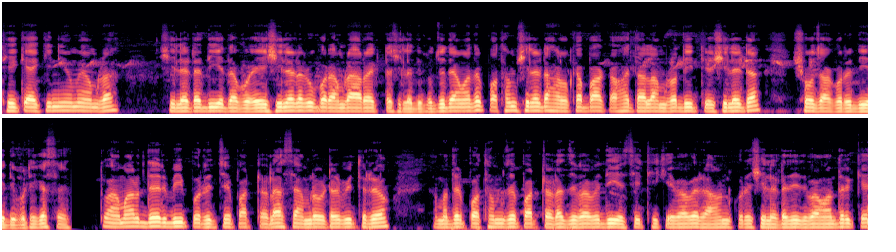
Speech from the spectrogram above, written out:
ঠিক একই নিয়মে আমরা শিলাটা দিয়ে দেবো। এই শিলাটার উপর আমরা আরও একটা শিলা দিব। যদি আমাদের প্রথম শিলাটা হালকা বাঁকা হয়, তাহলে আমরা দ্বিতীয় শিলাটা সোজা করে দিয়ে দিব, ঠিক আছে? তো আমাদের বিপরীত যে পাট্টাটা আছে, আমরা ওটার ভিতরেও আমাদের প্রথম যে পাট্টাটা যেভাবে দিয়েছি, ঠিক এভাবে রাউন্ড করে শিলাটা দিয়ে দেবো। আমাদেরকে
